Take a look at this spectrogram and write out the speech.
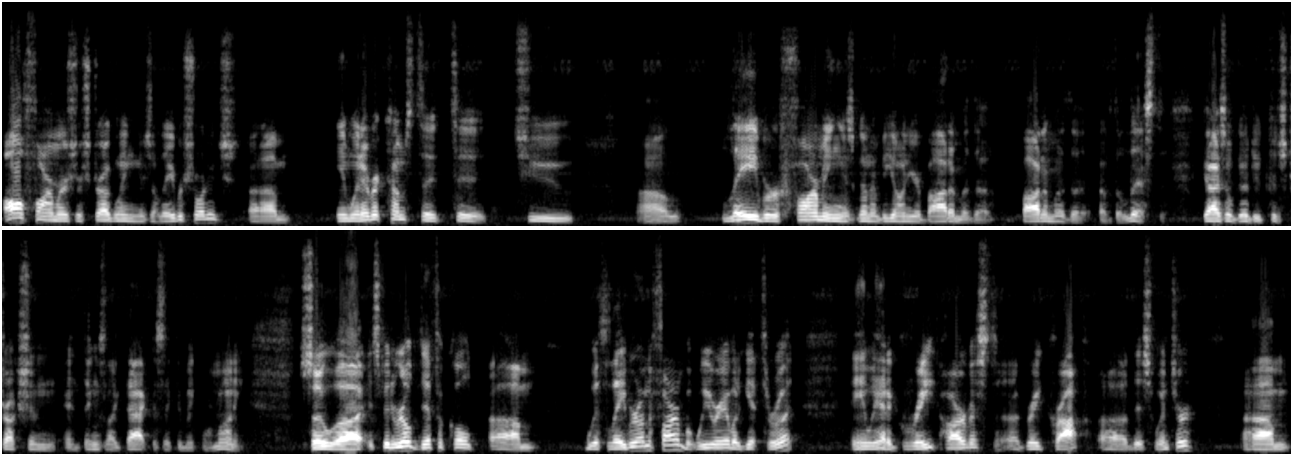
all farmers are struggling. There's a labor shortage, um, and whenever it comes to to to uh, labor, farming is going to be on your bottom of the bottom of the of the list. Guys will go do construction and things like that because they can make more money. So uh, it's been real difficult um, with labor on the farm, but we were able to get through it, and we had a great harvest, a great crop uh, this winter. Um,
